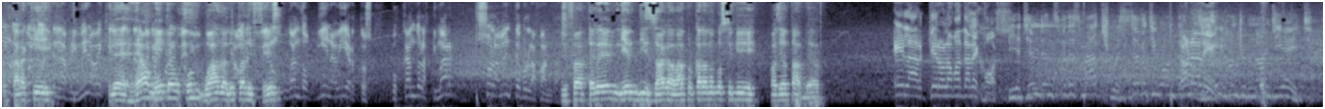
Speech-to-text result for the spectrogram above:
O cara que ele é, realmente é um fundo guarda ali pra defesa. Ele foi até linha de zaga lá pro cara não conseguir fazer a tabela. El arquero la manda lejos. The attendance for this match was Tonali. 71,898.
